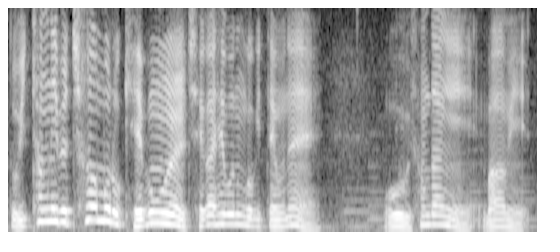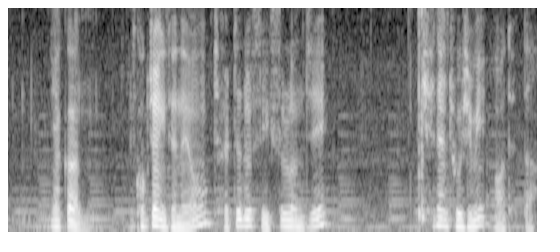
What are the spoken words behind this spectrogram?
또 위탁 리뷰 처음으로 개봉을 제가 해보는 거기 때문에 오 상당히 마음이 약간 걱정이 되네요. 잘 뜯을 수 있을런지 최대한 조심히 아 됐다.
